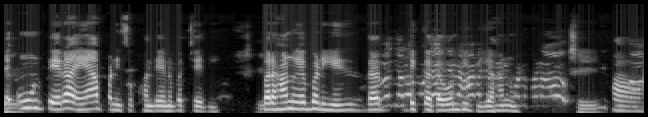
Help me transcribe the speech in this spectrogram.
ਤੇ ਹੁਣ ਫੇਰ ਆਏ ਆ ਆਪਣੀ ਸੁੱਖਣ ਦੇਣ ਬੱਚੇ ਦੀ। ਪਰ ਸਾਨੂੰ ਇਹ ਬੜੀ ਦਿੱਕਤ ਹੁੰਦੀ ਪਈ ਆ ਸਾਨੂੰ। ਠੀਕ। ਹਾਂ।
